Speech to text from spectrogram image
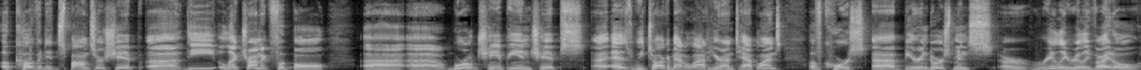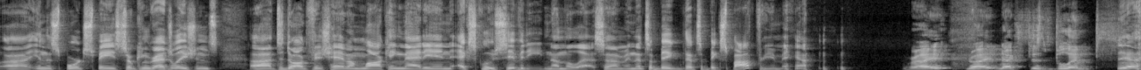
a coveted sponsorship. Uh, the electronic football uh, uh, world championships. Uh, as we talk about a lot here on Tap Lines, of course, uh, beer endorsements are really, really vital in the sports space. So, congratulations to Dogfish Head on locking that in exclusivity, nonetheless. I mean, that's a big that's a big spot for you, man. Right, right. Next is blimps. Yeah,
